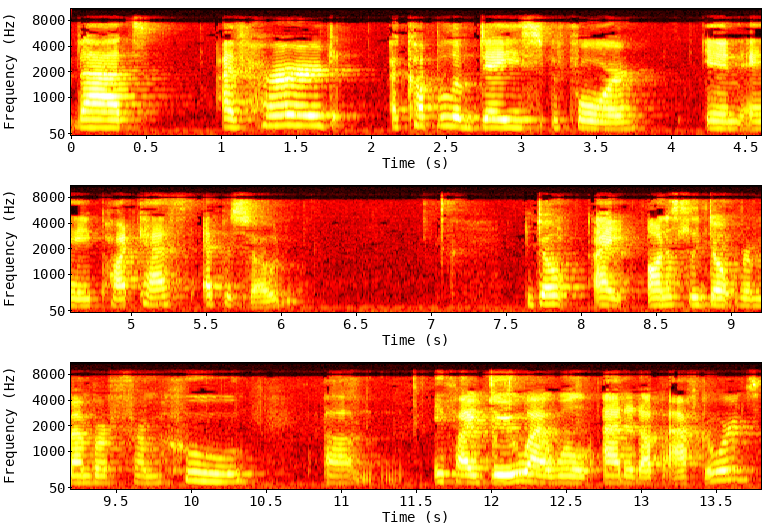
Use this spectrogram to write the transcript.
that I've heard a couple of days before in a podcast episode. Don't I honestly don't remember from who. Um, if I do, I will add it up afterwards.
